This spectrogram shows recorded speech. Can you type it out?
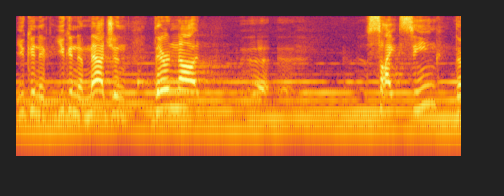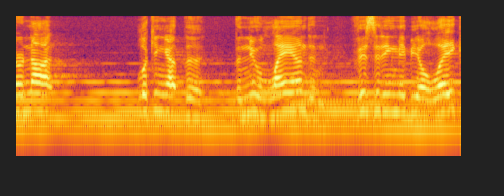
you can, you can imagine they're not uh, sightseeing, they're not looking at the, the new land and visiting maybe a lake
